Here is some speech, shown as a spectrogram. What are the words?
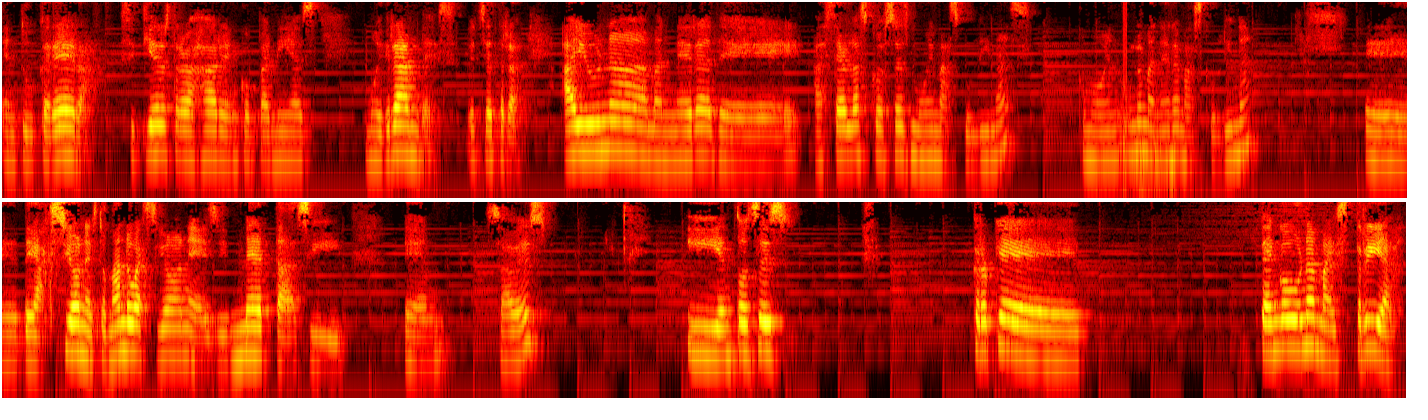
en tu carrera, si quieres trabajar en compañías muy grandes, etc. Hay una manera de hacer las cosas muy masculinas, como en una manera masculina, eh, de acciones, tomando acciones y metas y, em, ¿sabes? Y entonces, creo que tengo una maestría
